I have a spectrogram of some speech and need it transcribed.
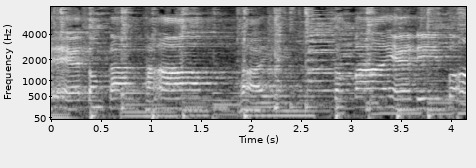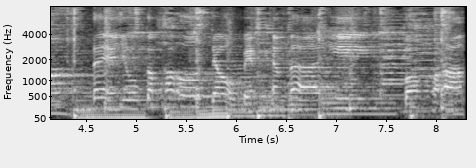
ค่ต้องการถามไทยสบายดีบ่ได้อยู่กับเขาเจ้าเป็นยังไงบอกความ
